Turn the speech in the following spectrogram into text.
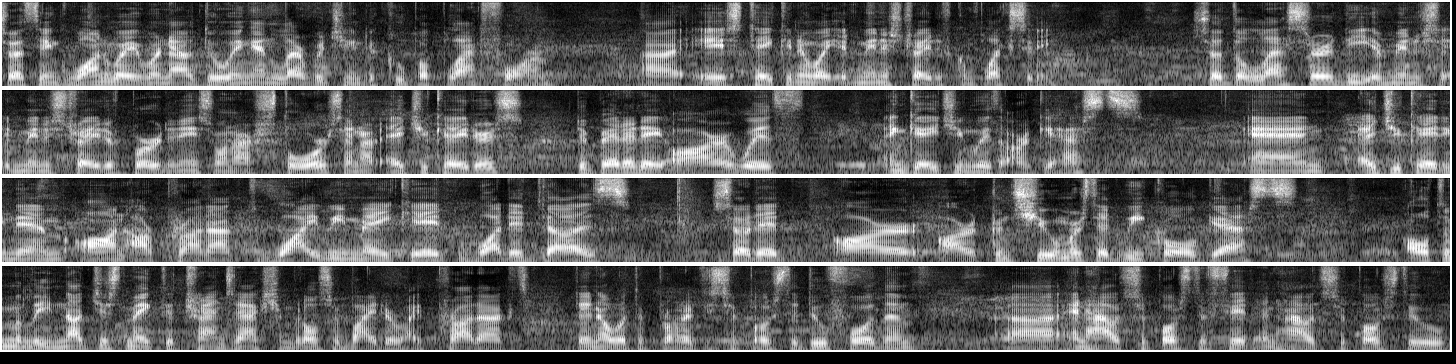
So I think one way we're now doing and leveraging the Coupa platform uh, is taking away administrative complexity. So the lesser the administrative burden is on our stores and our educators, the better they are with engaging with our guests and educating them on our product, why we make it, what it does, so that our, our consumers that we call guests ultimately not just make the transaction but also buy the right product, they know what the product is supposed to do for them, uh, and how it's supposed to fit and how it's supposed to,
